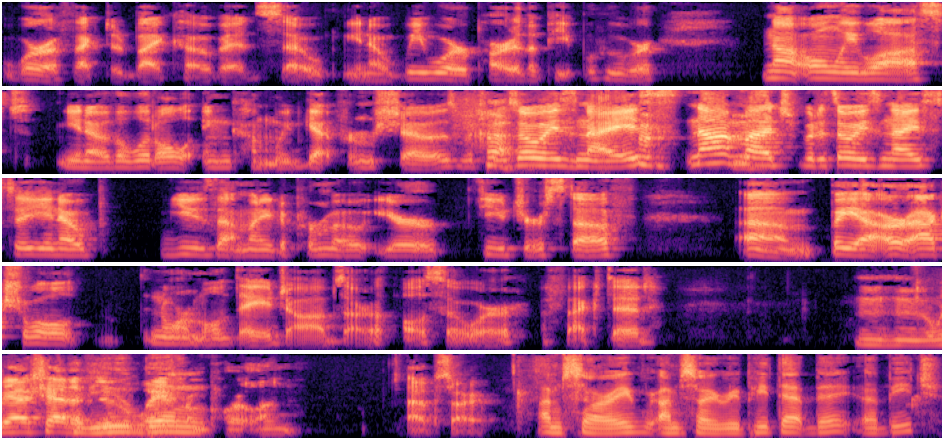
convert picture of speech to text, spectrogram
were affected by COVID. So, you know, we were part of the people who were not only lost, you know, the little income we'd get from shows, which was always nice. Not much, but it's always nice to, you know, use that money to promote your future stuff. Um, but yeah, our actual normal day jobs are also were affected. Mm-hmm. We actually had to Have move away been... from Portland. Oh, sorry. I'm sorry. I'm sorry. Repeat that bit, uh, Beach.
